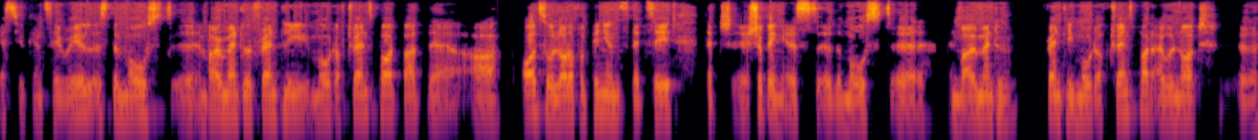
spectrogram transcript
yes, you can say rail is the most uh, environmental friendly mode of transport, but there are also a lot of opinions that say that uh, shipping is the most environmental friendly mode of transport. I will not uh,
